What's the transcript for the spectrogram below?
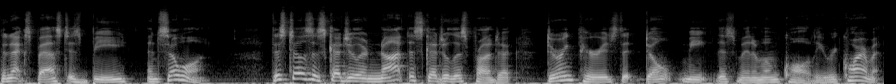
The next best is B, and so on. This tells the scheduler not to schedule this project during periods that don't meet this minimum quality requirement.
